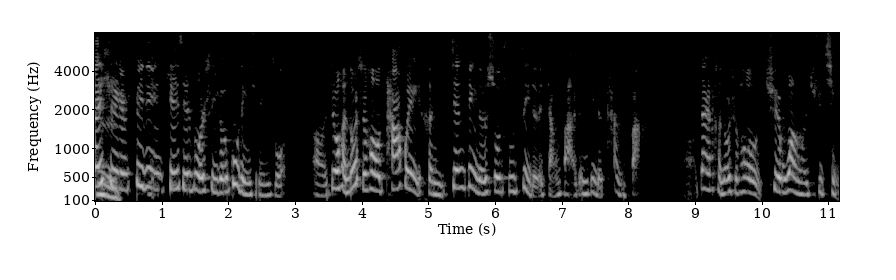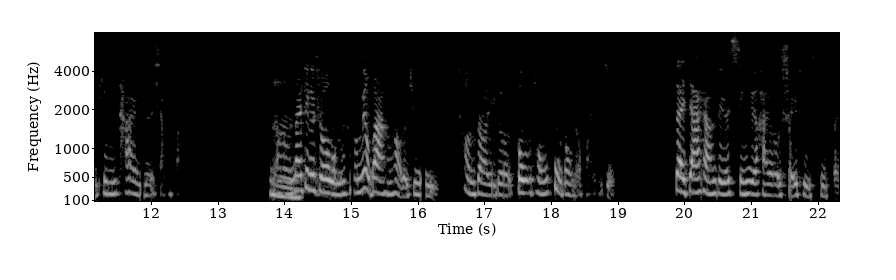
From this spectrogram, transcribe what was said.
但是毕竟天蝎座是一个固定星座，啊、嗯呃，就很多时候他会很坚定的说出自己的想法跟自己的看法，啊、呃，但是很多时候却忘了去倾听他人的想法，嗯、呃，那这个时候我们说没有办法很好的去创造一个沟通互动的环境，再加上这个新月还有水土四分，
